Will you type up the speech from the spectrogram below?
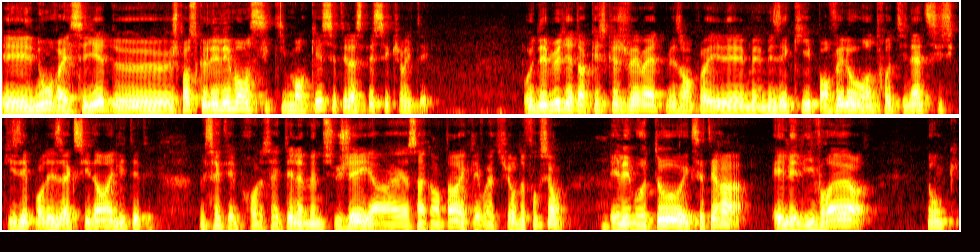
Et nous, on va essayer de. Je pense que l'élément aussi qui manquait, c'était l'aspect sécurité. Au début, dit attends, qu'est-ce que je vais mettre? Mes employés, mes, équipes en vélo ou en trottinette, si ce qu'ils aient pour des accidents et l'ITT. Mais ça a été le, ça a été le même sujet il y, a, il y a 50 ans avec les voitures de fonction et les motos, etc et les livreurs. Donc,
